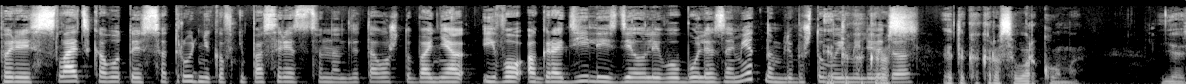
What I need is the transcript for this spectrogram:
прислать кого-то из сотрудников непосредственно для того, чтобы они его оградили и сделали его более заметным, либо что это вы имели в виду? Раз, это как раз аваркомы. Я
